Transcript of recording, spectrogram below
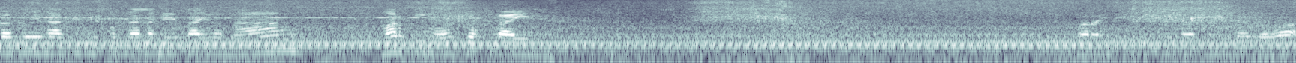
Gagawin natin is maglalagay tayo ng marking or dock line. Para i-straight natin yung gagawa.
